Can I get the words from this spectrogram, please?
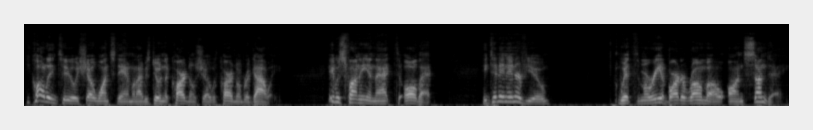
He called into a show once, Dan, when I was doing the Cardinal show with Cardinal Rigali. He was funny in that, all that. He did an interview with Maria Bartiromo on Sunday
